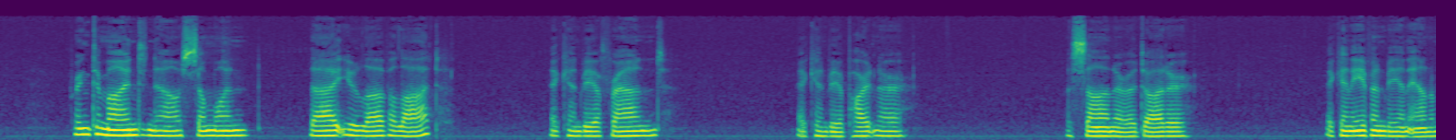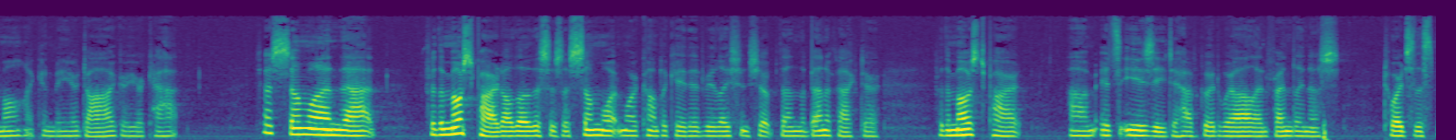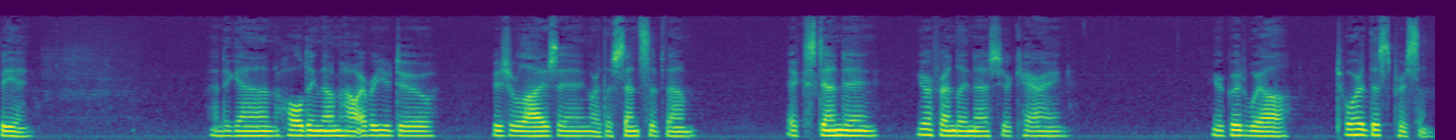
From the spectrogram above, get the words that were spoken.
bring to mind now someone that you love a lot. It can be a friend, it can be a partner, a son or a daughter. It can even be an animal, it can be your dog or your cat. Just someone that for the most part, although this is a somewhat more complicated relationship than the benefactor, for the most part, um, it's easy to have goodwill and friendliness towards this being. And again, holding them however you do, visualizing or the sense of them, extending your friendliness, your caring your goodwill toward this person.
